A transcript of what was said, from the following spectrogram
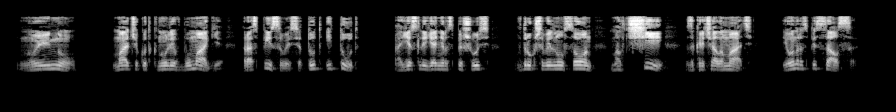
«Ну и ну!» Мальчику ткнули в бумаге. «Расписывайся, тут и тут». «А если я не распишусь?» Вдруг шевельнулся он. «Молчи!» — закричала мать. И он расписался.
